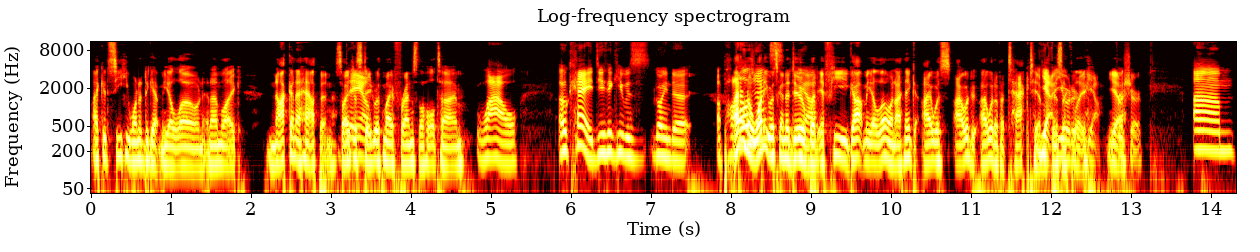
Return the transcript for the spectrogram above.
I could see he wanted to get me alone, and I'm like, not gonna happen. So I just stayed with my friends the whole time. wow. Okay. Do you think he was going to apologize? I don't know what he was gonna do, Yeah. but if he got me alone, I think I was, I would, I would have attacked him yeah, physically. yeah, yeah. for sure. Um,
